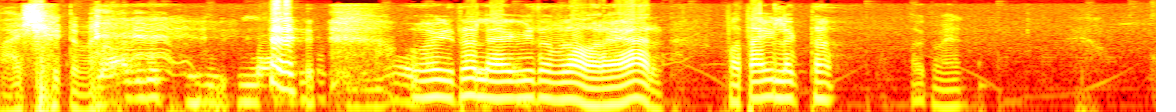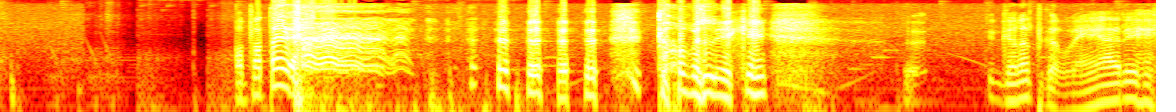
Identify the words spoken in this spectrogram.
भाई शिट में। भी तो वही तो लैग भी तो बुरा हो रहा है यार। पता ही लगता। Fuck, man. और पता है कब लेके गलत कर रहे हैं यार ये।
